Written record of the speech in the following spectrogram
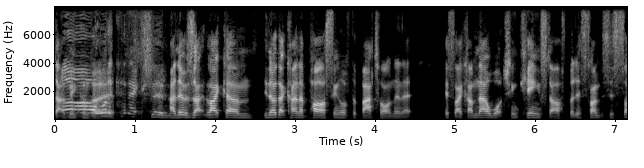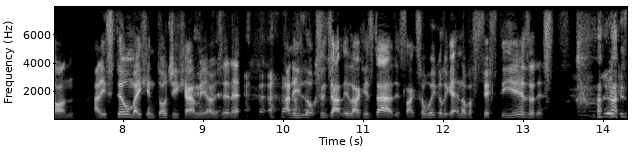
have been oh, converted. what a connection! And it was like, like um, you know, that kind of passing of the baton in it. It's like I'm now watching King stuff, but this time it's his son, and he's still making dodgy cameos in it, and he looks exactly like his dad. It's like, so we're going to get another 50 years of this. yeah, because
